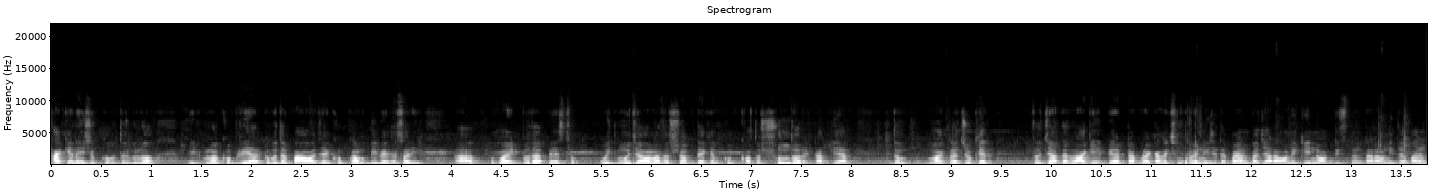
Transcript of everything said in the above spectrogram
থাকে না এইসব কবুতরগুলো। এগুলো খুব রেয়ার কবুতর পাওয়া যায়, খুব কম। বিবেক সরি হোয়াইট বুদা পেস্ট উইথ মোজাওয়ালা দর্শক। দেখেন খুব কত সুন্দর একটা পেয়ার একদম মাকড়া চোখের। তো যাদের লাগে এই পেয়ারটা আপনারা কালেকশন করে নিয়ে যেতে পারেন বা যারা অনেকেই নক দিচ্ছেন, তারাও নিতে পারেন।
